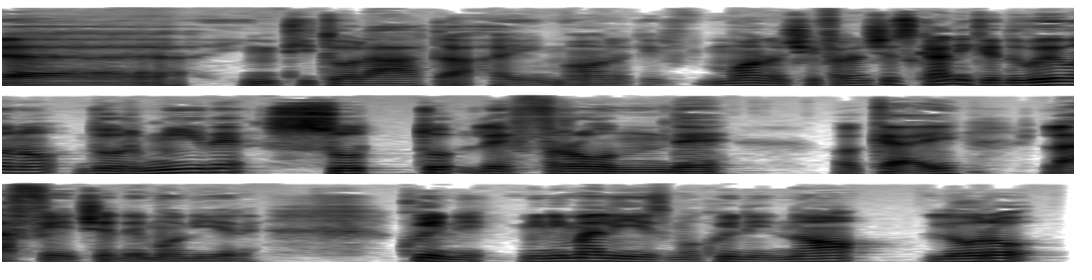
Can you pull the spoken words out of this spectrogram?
eh, intitolata ai monaci, monaci francescani che dovevano dormire sotto le fronde. Ok? La fece demolire. Quindi minimalismo, quindi no, loro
